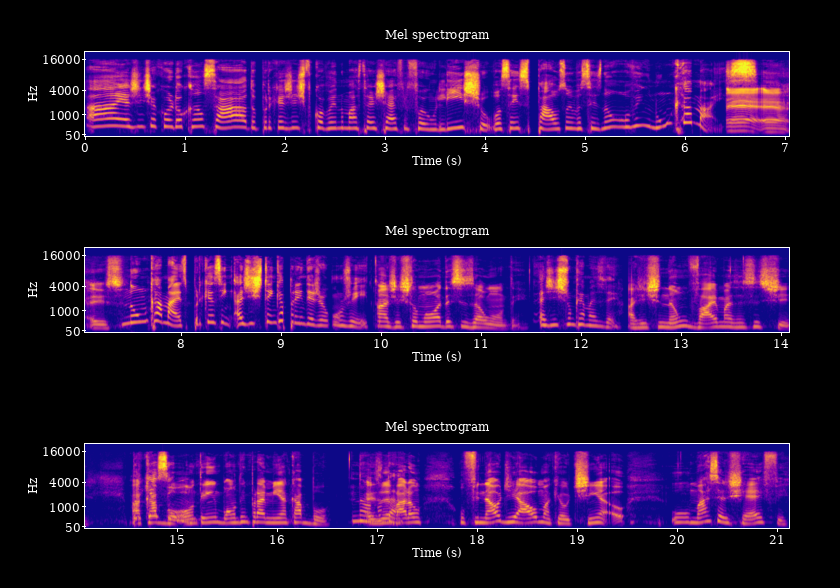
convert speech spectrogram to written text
"Ai, a gente acordou cansado porque a gente ficou vendo Masterchef e foi um lixo", vocês pausam e vocês não ouvem nunca mais. É, é, isso. Nunca mais, porque assim, a gente tem que aprender de algum jeito. A gente tomou uma decisão ontem. A gente não quer mais ver. A gente não vai mais assistir. Porque, acabou. assim- Ontem, ontem pra mim acabou. Não, Eles não dá. levaram o final de alma que eu tinha. O, o Masterchef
